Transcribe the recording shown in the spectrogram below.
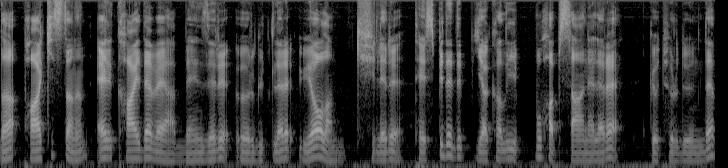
da Pakistan'ın El-Kaide veya benzeri örgütlere üye olan kişileri tespit edip yakalayıp bu hapishanelere götürdüğünde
